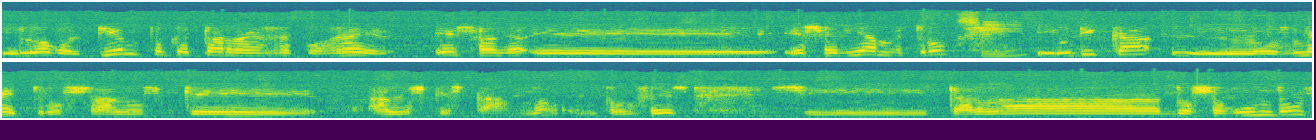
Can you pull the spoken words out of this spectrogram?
Y luego el tiempo que tarda en recorrer esa, eh, ese diámetro indica los metros a los que a los que está. ¿no? Entonces, si tarda dos segundos,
